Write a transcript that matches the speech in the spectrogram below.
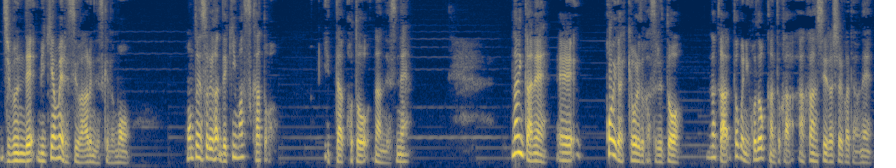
自分で見極める必要があるんですけども、本当にそれができますかといったことなんですね。何かね、えー、声が聞こえるとかすると、なんか特に孤独感とか感じていらっしゃる方はね、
